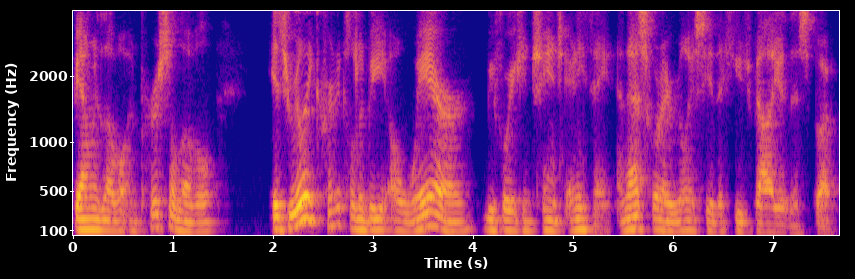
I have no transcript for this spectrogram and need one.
family level, and personal level, it's really critical to be aware before you can change anything. And that's what I really see the huge value of this book.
